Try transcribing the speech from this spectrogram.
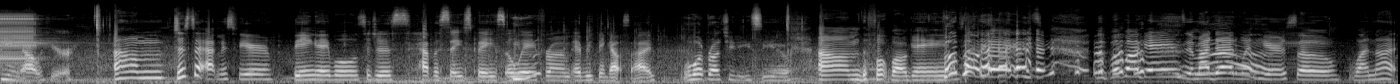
being out here? Um, just the atmosphere, being able to just have a safe space away Mm-hmm. from everything outside. Well, what brought you to ECU? Um, the football games. Football games. the football games, and my dad went here, so why not?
